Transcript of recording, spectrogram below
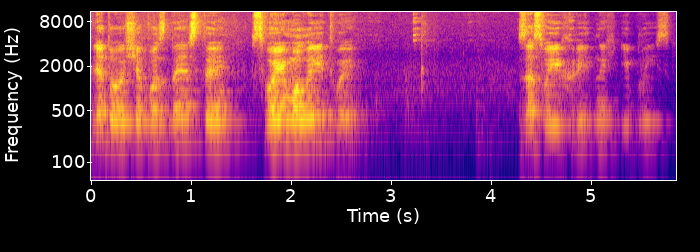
для того, щоб вознести свої молитви за своїх рідних і близьких.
